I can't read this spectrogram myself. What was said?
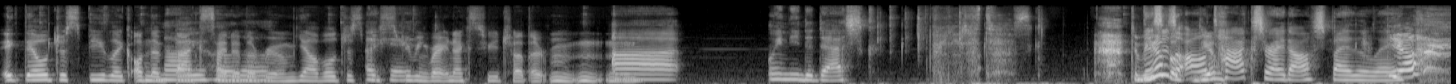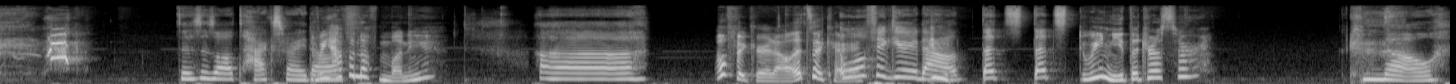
it, they'll just be like on the back side of the up. room. Yeah, we'll just be Okay. streaming right next to each other. Mm, mm, mm. Uh, we need a desk. we need a desk. Do this is a- all have- tax write-offs, by the way. Yeah. This is all tax Do write-off. we have enough money? Uh, We'll figure it out. It's okay. we'll figure it out. That's that's Do we need the dresser? no.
